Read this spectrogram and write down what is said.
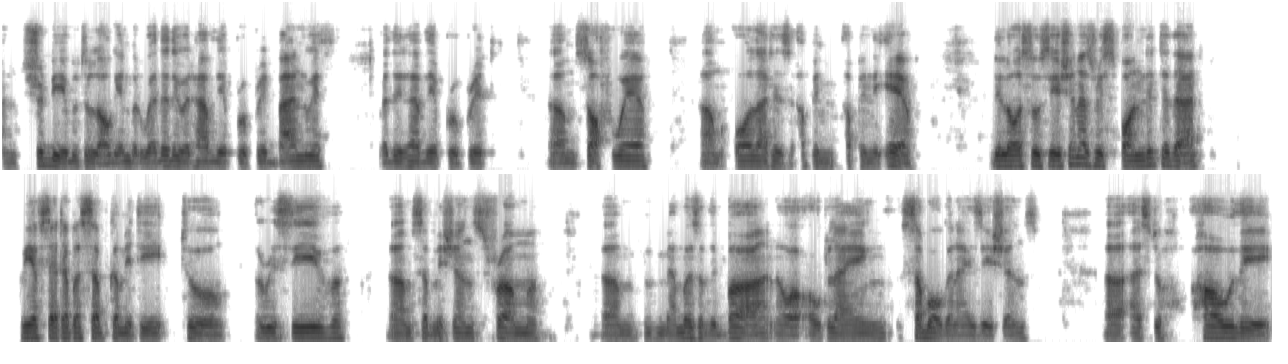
and should be able to log in, but whether they would have the appropriate bandwidth whether they have the appropriate um, software, um, all that is up in, up in the air. The Law Association has responded to that. We have set up a subcommittee to receive um, submissions from um, members of the bar or outlying sub-organizations uh, as to how the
